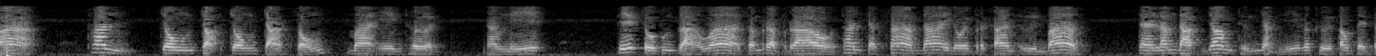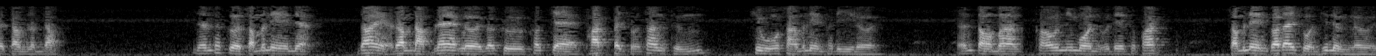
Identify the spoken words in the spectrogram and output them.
ว่า ท่านจงเจาะจงจากสงมาเองเถิด ดังนี้ เพิกตูพึงกล่าวว่าสำหรับเราท่านจะทราบได้โดยประการอื่นบ้าง แต่ลำดับย่อมถึงอย่างนี้ก็คือต้องเป็นประจำลำดับนั้นถ้าเกิดสัมมเนเนี่ย ได้ลำดับแรกเลยก็คือเขาแจกพัดไปจนทั้งถึงคิวของสามเณรพอดีเลยนั้นต่อมาเขานิมนต์อุเดสพัฒสามเณรก็ได้ส่วนที่หนึ่งเลย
